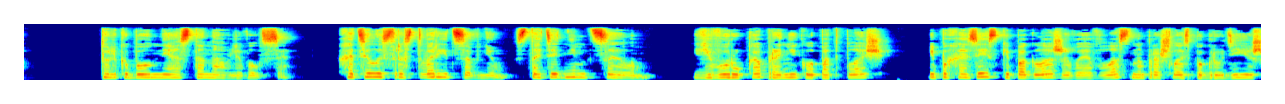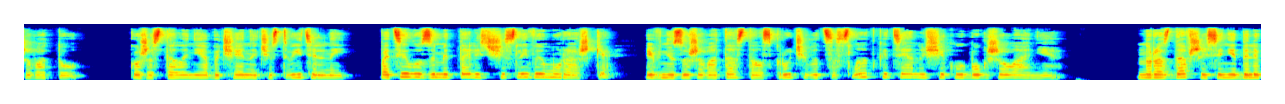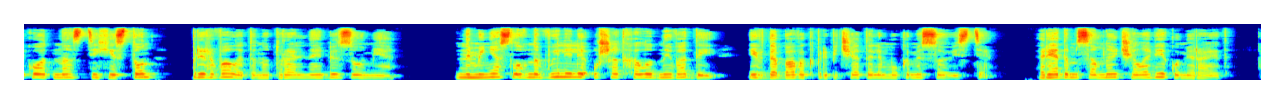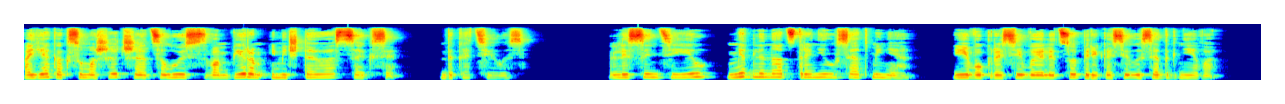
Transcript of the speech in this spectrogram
Только бы он не останавливался. Хотелось раствориться в нем, стать одним целым. Его рука проникла под плащ и, по-хозяйски поглаживая, властно прошлась по груди и животу. Кожа стала необычайно чувствительной, по телу заметались счастливые мурашки, и внизу живота стал скручиваться сладко тянущий клубок желания. Но раздавшийся недалеко от нас тихий стон прервал это натуральное безумие. На меня словно вылили ушат холодной воды и вдобавок припечатали муками совести. Рядом со мной человек умирает, а я, как сумасшедшая, целуюсь с вампиром и мечтаю о сексе. Докатилась. Лесентиил медленно отстранился от меня, и его красивое лицо перекосилось от гнева.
